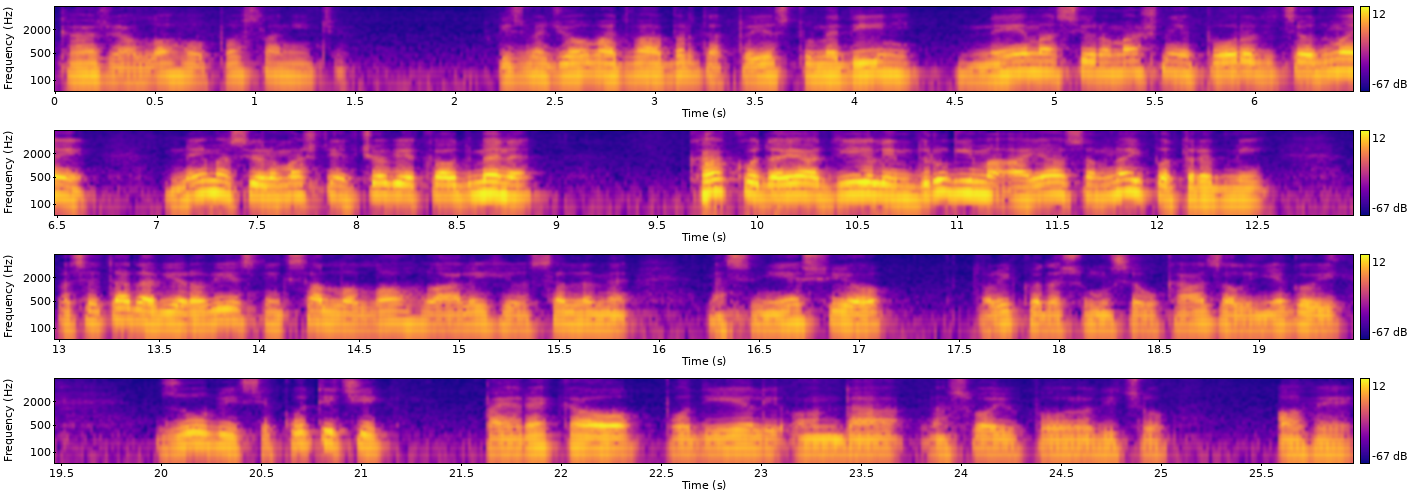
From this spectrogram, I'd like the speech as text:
Kaže Allahov poslaniće, između ova dva brda, to jest u Medini, nema siromašnije porodice od moje, nema siromašnijeg čovjeka od mene, kako da ja dijelim drugima, a ja sam najpotrebniji. Pa se tada vjerovjesnik sallallahu alaihi wasallame nasmiješio toliko da su mu se ukazali njegovi zubi, sjekutići, pa je rekao podijeli onda na svoju porodicu ove,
